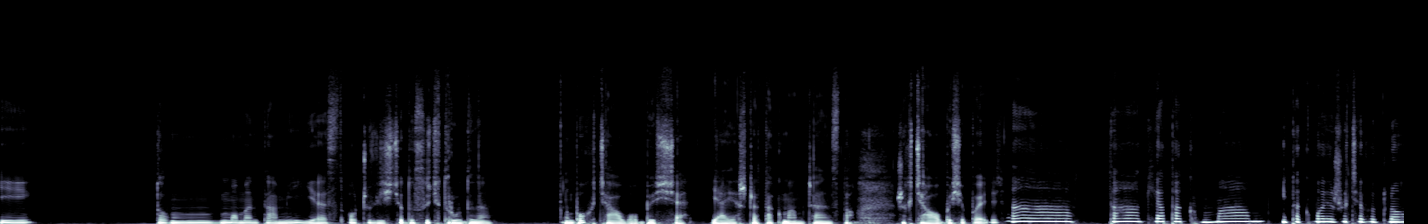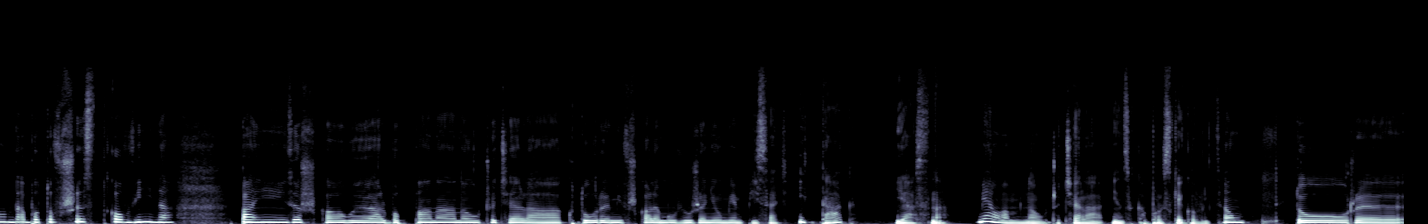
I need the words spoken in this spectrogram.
I to momentami jest oczywiście dosyć trudne, bo chciałoby się, ja jeszcze tak mam często, że chciałoby się powiedzieć, a tak, ja tak mam i tak moje życie wygląda, bo to wszystko wina pani ze szkoły albo pana nauczyciela, który mi w szkole mówił, że nie umiem pisać. I tak, jasne, miałam nauczyciela języka polskiego w liceum, który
